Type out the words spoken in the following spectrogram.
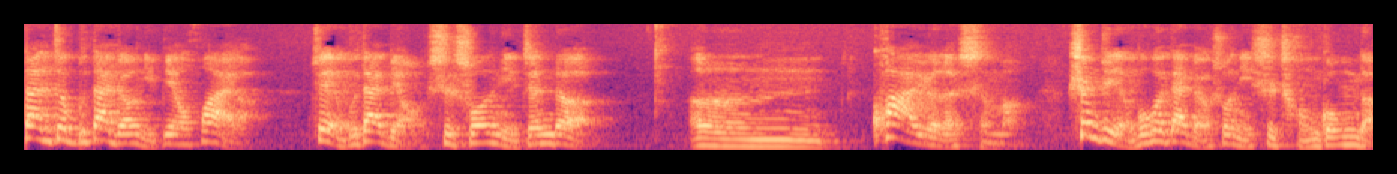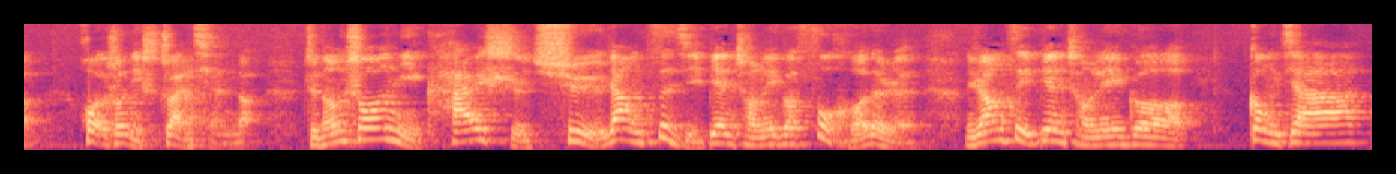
但这不代表你变坏了，这也不代表是说你真的，嗯。跨越了什么，甚至也不会代表说你是成功的，或者说你是赚钱的，只能说你开始去让自己变成了一个复合的人，你让自己变成了一个更加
